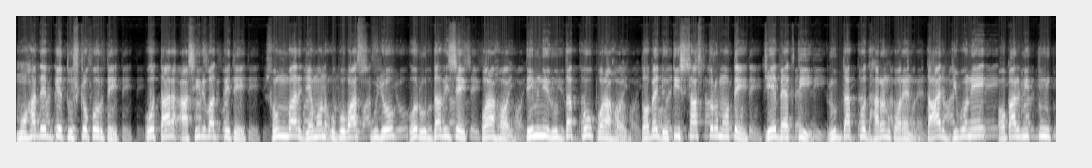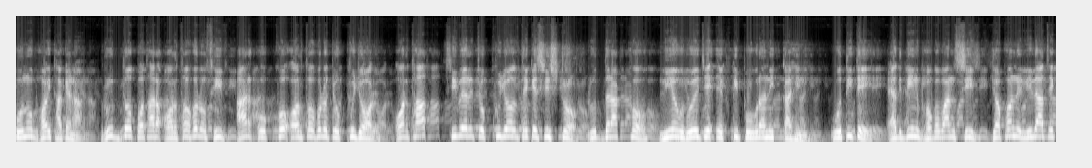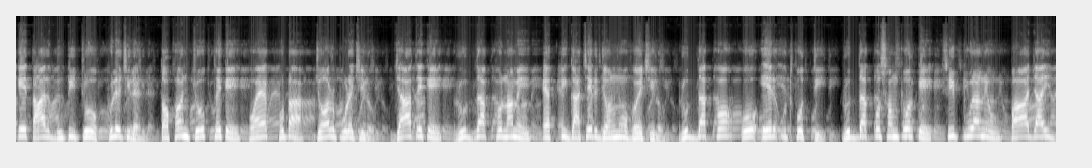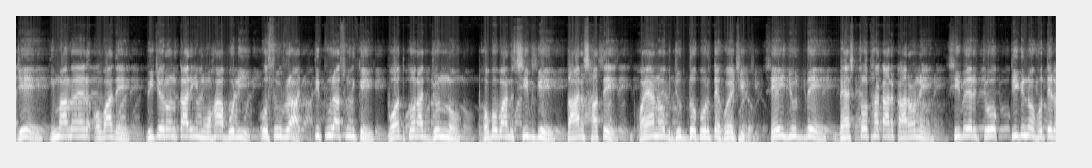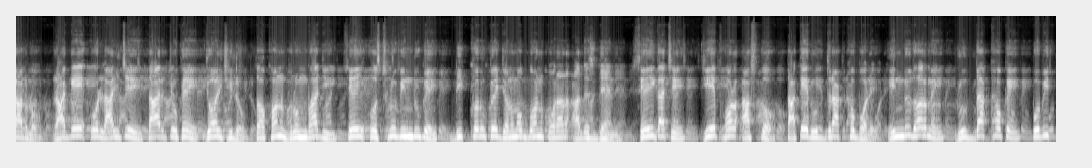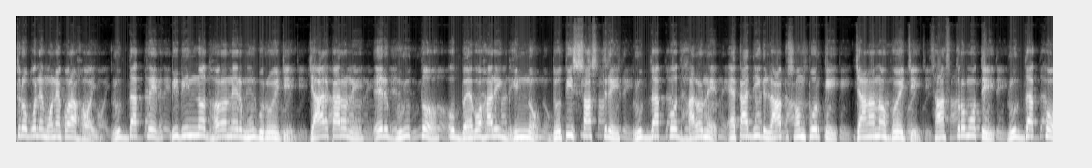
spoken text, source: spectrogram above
মহাদেবকে তুষ্ট করতে ও তার আশীর্বাদ পেতে সোমবার যেমন উপবাস, পুজো ও রুদ্রাভিষেক করা হয়, তেমনি রুদ্রাক্ষও করা হয়। তবে জ্যোতিষশাস্ত্র মতে যে ব্যক্তি রুদ্রাক্ষ ধারণ করেন, তার জীবনে অকাল মৃত্যুর কোনো ভয় থাকে না। রুদ্র কথার অর্থ হল শিব, আর অক্ষ অর্থ হল চক্ষু জল। অর্থাৎ শিবের চক্ষু জল থেকে সৃষ্ট রুদ্রাক্ষ নিয়েও রয়েছে একটি পৌরাণিক কাহিনী। অতীতে একদিন ভগবান শিব যখন লীলা থেকে তার দুটি চোখ খুলেছিলেন, তখন চোখ থেকে কয়েক ফোঁটা জল পড়েছিল, যা থেকে রুদ্রাক্ষ নামে একটি গাছের জন্ম হয়েছিল। রুদ্রাক্ষ ও এর উৎপত্তি। রুদ্রাক্ষ সম্পর্কে শিব পুরাণেও পাওয়া যায় যে, হিমালয়ের অবাধে বিচরণকারী মহাবলী অসুররাজ ত্রিপুরাসুরকে বধ করার জন্য ভগবান শিবকে তার সাথে ভয়ানক যুদ্ধ করতে হয়েছিল। সেই যুদ্ধে ব্যস্ত থাকার কারণে শিবের চোখ তীক্ষ্ণ হতে লাগল। রাগে ও লালচে তার চোখে জল ছিল। তখন ব্রহ্মাজি সেই অশ্রুবিন্দুকে বৃক্ষরূপে জন্মগ্রহণ করার আদেশ দেন। সেই গাছে যে ফল আসত, তাকে রুদ্রাক্ষ বলে। হিন্দু ধর্মে রুদ্রাক্ষকে পবিত্র বলে মনে করা হয়। রুদ্রাক্ষের বিভিন্ন ধরনের মুখ রয়েছে, যার কারণে এর গুরুত্ব ও ব্যবহারিক ভিন্ন। জ্যোতিষশাস্ত্রে রুদ্রাক্ষ ধারণের একাধিক লাভ সম্পর্কে জানানো হয়েছে। শাস্ত্রমতে রুদ্রাক্ষ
